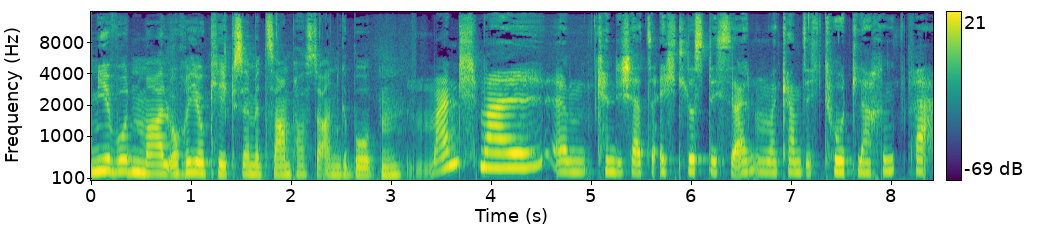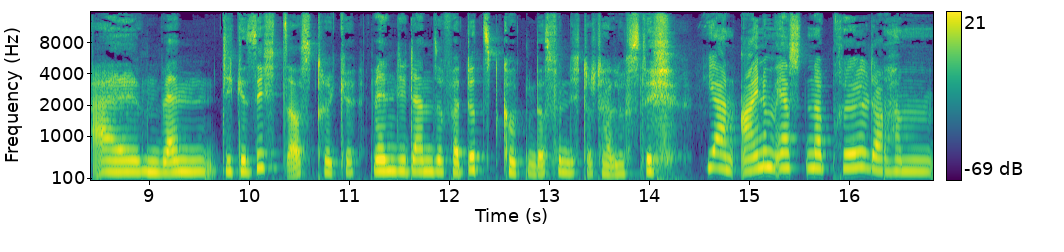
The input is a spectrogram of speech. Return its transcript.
Mir wurden mal Oreo-Kekse mit Zahnpasta angeboten. Manchmal ähm, können die Scherze echt lustig sein und man kann sich totlachen. Vor allem, wenn die Gesichtsausdrücke, wenn die dann so verdutzt gucken, das finde ich total lustig. Ja, an einem 1. April, da haben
